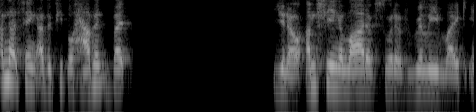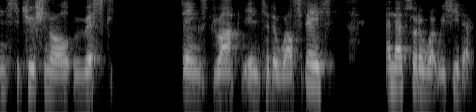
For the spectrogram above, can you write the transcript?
I'm not saying other people haven't, but you know, I'm seeing a lot of sort of really like institutional risk things dropped into the wealth space. And that's sort of what we see there.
